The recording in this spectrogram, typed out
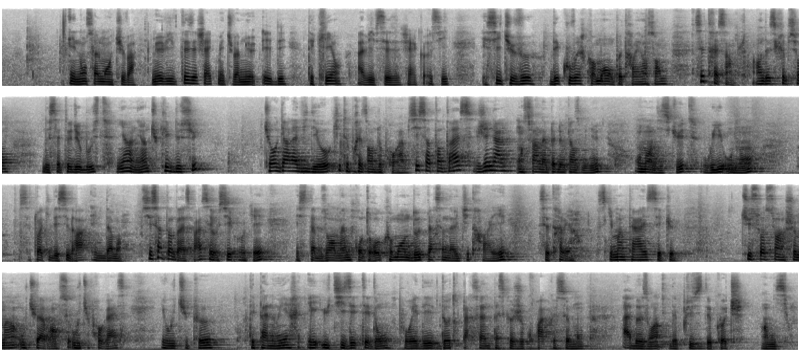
Et non seulement tu vas mieux vivre tes échecs, mais tu vas mieux aider tes clients à vivre ces échecs aussi. Et si tu veux découvrir comment on peut travailler ensemble, c'est très simple. En description de cet audio boost, il y a un lien, tu cliques dessus, tu regardes la vidéo qui te présente le programme. Si ça t'intéresse, génial, on se fait un appel de 15 minutes, on en discute, oui ou non. C'est toi qui décideras évidemment. Si ça ne t'intéresse pas, c'est aussi OK. Et si tu as besoin même qu'on te recommande d'autres personnes avec qui travailler, c'est très bien. Ce qui m'intéresse, c'est que tu sois sur un chemin où tu avances, où tu progresses et où tu peux t'épanouir et utiliser tes dons pour aider d'autres personnes parce que je crois que ce monde a besoin de plus de coachs en mission.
